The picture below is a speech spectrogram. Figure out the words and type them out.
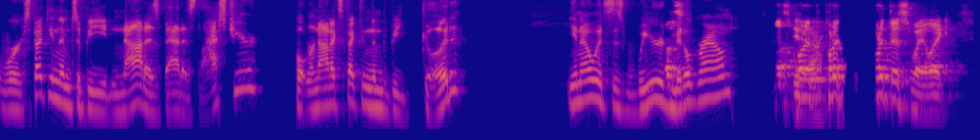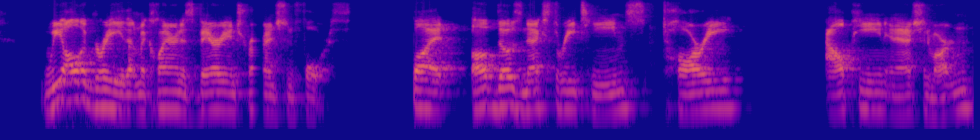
we're expecting them to be not as bad as last year, but we're not expecting them to be good. You know, it's this weird Let's- middle ground. Let's put Yeah. it put it put it this way: like we all agree that McLaren is very entrenched in fourth, but of those next three teams, Tauri, Alpine and Aston Martin,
